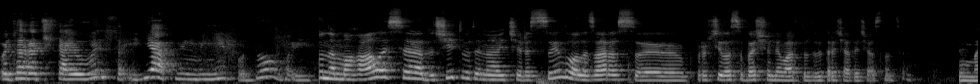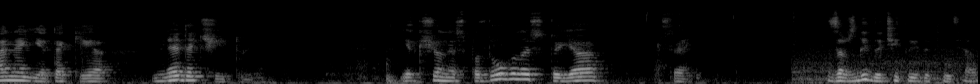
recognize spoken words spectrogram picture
От зараз читаю лиса, і як він мені подобається. Намагалася дочитувати навіть через силу, але зараз е, привчила себе, що не варто витрачати час на це. У мене є таке, не дочитую. Якщо не сподобалось, то я все. Завжди дочитую до кінця.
